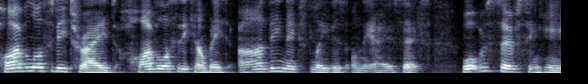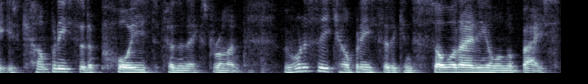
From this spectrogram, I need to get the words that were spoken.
High velocity trades, high velocity companies are the next leaders on the ASX. What we're surfacing here is companies that are poised for the next run. We want to see companies that are consolidating along a base.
